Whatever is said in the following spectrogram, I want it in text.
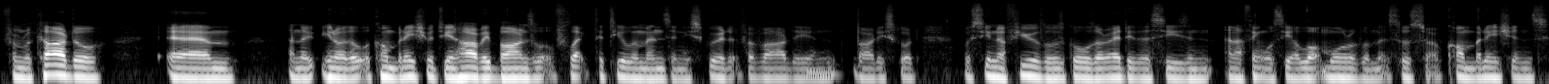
from Ricardo. Um, and the you know the little combination between Harvey Barnes, a little flick to Tielemans, and he squared it for Vardy, and Vardy scored. We've seen a few of those goals already this season, and I think we'll see a lot more of them. It's those sort of combinations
